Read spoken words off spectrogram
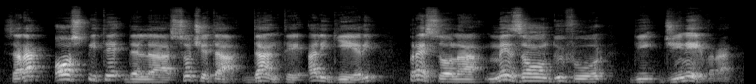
sarà ospite della società Dante Alighieri presso la Maison du Four di Ginevra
